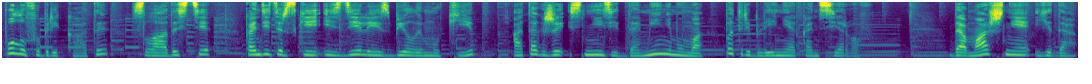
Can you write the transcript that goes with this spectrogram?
полуфабрикаты, сладости, кондитерские изделия из белой муки, а также снизить до минимума потребление консервов – Домашняя еда.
